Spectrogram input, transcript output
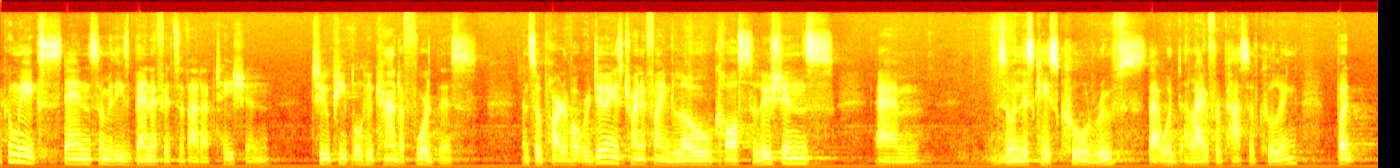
can we extend some of these benefits of adaptation to people who can't afford this? And so part of what we're doing is trying to find low cost solutions. Um, so in this case, cool roofs that would allow for passive cooling. But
